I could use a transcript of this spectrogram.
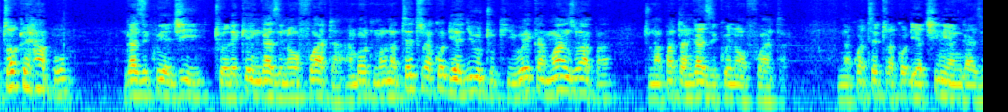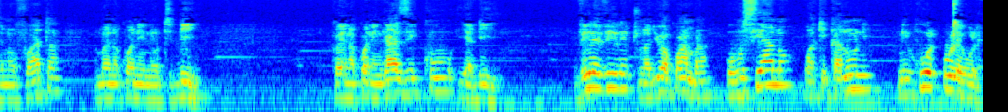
tutoke hapo ngazi kuu ya G tuelekee ngazi inayofuata ambayo tunaona tetrachord ya juu tukiweka mwanzo hapa tunapata ngazi kuu inayofuata. Inakuwa tetrachord ya chini ya ngazi inayofuata ambayo inakuwa ni note D. Kwa hiyo inakuwa ni ngazi kuu ya D. Vile vile tunajua kwamba uhusiano wa kikanuni ni ule ule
